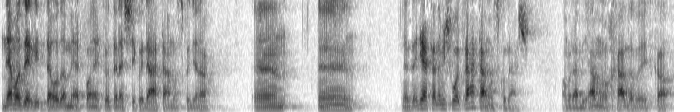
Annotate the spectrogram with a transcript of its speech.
nem azért vitte oda, mert van egy kötelesség, hogy rátámaszkodjanak. Ez egyáltalán nem is volt rátámaszkodás. Amarabi Amo, Háda Vajtka,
